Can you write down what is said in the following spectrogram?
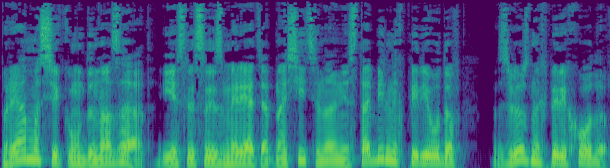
Прямо секунды назад, если соизмерять относительно нестабильных периодов звездных переходов,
